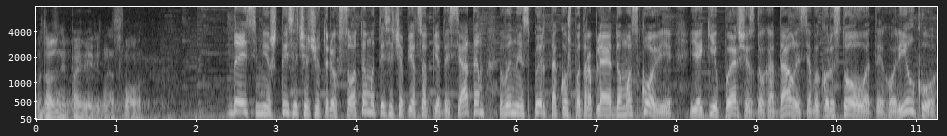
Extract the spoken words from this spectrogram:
Вы должны поверить на слово. Десь між 1400 і 1550 винний спирт також потрапляє до Московії, які перші здогадалися використовувати горілку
